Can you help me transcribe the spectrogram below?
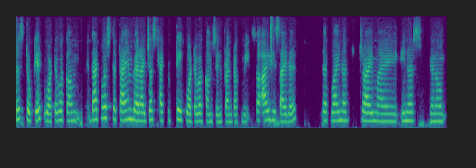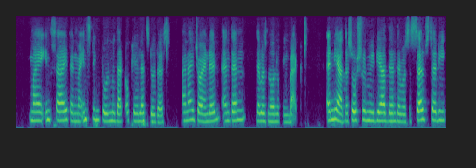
just took it whatever come that was the time where i just had to take whatever comes in front of me. So i decided that why not try my inner you know my insight and my instinct told me that okay let's do this. And i joined it and then there was no looking back. And yeah the social media then there was a self study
